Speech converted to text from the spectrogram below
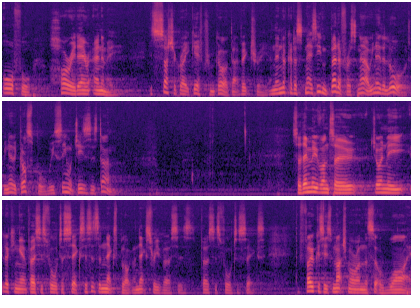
awful, horrid er-, enemy. It's such a great gift from God, that victory. And then look at us now. It's even better for us now. We know the Lord, we know the gospel, we've seen what Jesus has done. So then move on to join me looking at verses 4 to 6. This is the next block, the next three verses, verses 4 to 6. The focus is much more on the sort of why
